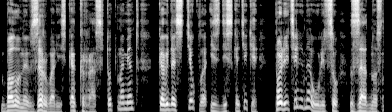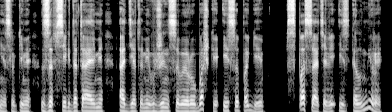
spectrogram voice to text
баллоны взорвались как раз в тот момент, когда стекла из дискотеки полетели на улицу, заодно с несколькими завсегдатаями, одетыми в джинсовые рубашки и сапоги. Спасатели из Элмиры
